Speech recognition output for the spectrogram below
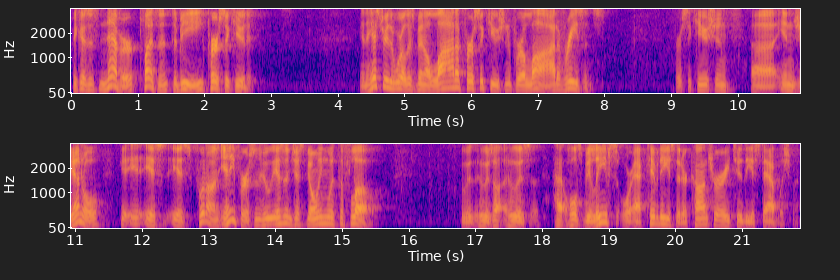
because it's never pleasant to be persecuted. In the history of the world, there's been a lot of persecution for a lot of reasons. Persecution uh, in general is, is put on any person who isn't just going with the flow, who, who, is, who is, holds beliefs or activities that are contrary to the establishment.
